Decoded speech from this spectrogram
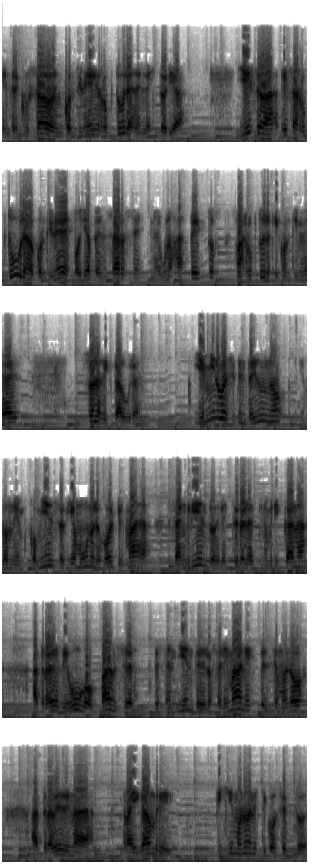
entrecruzado en continuidades y rupturas en la historia. Y esa, esas rupturas o continuidades podría pensarse en algunos aspectos, más rupturas que continuidades, son las dictaduras. Y en 1971, donde comienza, digamos, uno de los golpes más sangrientos de la historia latinoamericana, a través de Hugo Panzer, descendiente de los alemanes, pensémoslo, a través de una raigambre, fijémonos en este concepto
